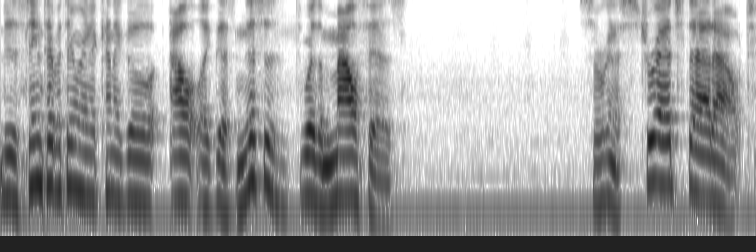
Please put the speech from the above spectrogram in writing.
Do the same type of thing. We're going to kind of go out like this. And this is where the mouth is. So we're to stretch that out.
